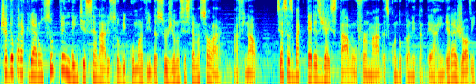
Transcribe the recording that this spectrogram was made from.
já deu para criar um surpreendente cenário sobre como a vida surgiu no sistema solar. Afinal, se essas bactérias já estavam formadas quando o planeta Terra ainda era jovem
